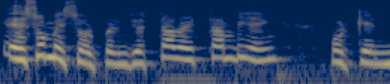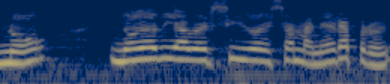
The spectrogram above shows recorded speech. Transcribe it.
Eso me sorprendió esta vez también, porque no no debía haber sido de esa manera, pero...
